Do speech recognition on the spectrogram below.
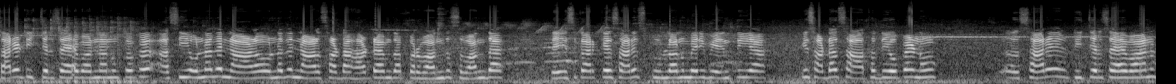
ਸਾਰੇ ਟੀਚਰ ਸਹਿਬਾਨਾਂ ਨੂੰ, ਕਿਉਂਕਿ ਅਸੀਂ ਉਹਨਾਂ ਦੇ ਨਾਲ ਉਹਨਾਂ ਦੇ ਨਾਲ ਸਾਡਾ ਹਰ ਟਾਈਮ ਦਾ ਪ੍ਰਬੰਧ, ਸੰਬੰਧ ਹੈ ਤੇ ਇਸ ਕਰਕੇ ਸਾਰੇ ਸਕੂਲਾਂ ਨੂੰ ਮੇਰੀ ਬੇਨਤੀ ਆ ਕਿ ਸਾਡਾ ਸਾਥ ਦਿਓ ਭੈਣੋ। ਸਾਰੇ ਟੀਚਰ ਸਹਿਬਾਨ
